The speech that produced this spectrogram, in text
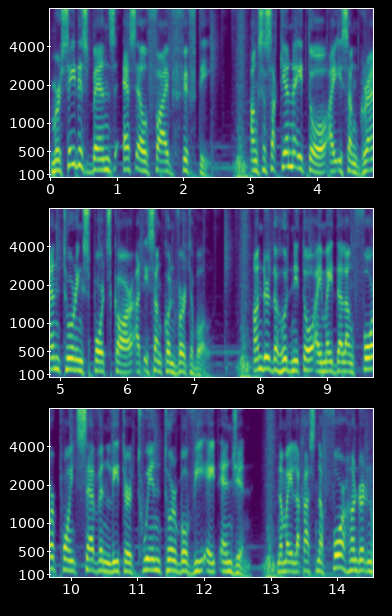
Mercedes-Benz SL550 ang sasakyan na ito ay isang Grand Touring sports car at isang convertible. Under the hood nito ay may dalang 4.7-liter twin-turbo V8 engine na may lakas na 449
